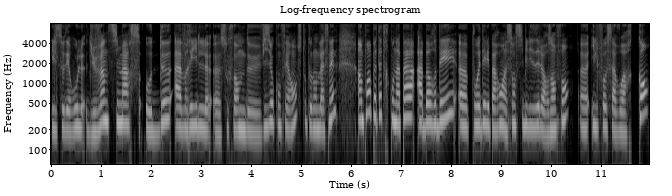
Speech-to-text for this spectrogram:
Il se déroule du 26 mars au 2 avril euh, sous forme de visioconférence tout au long de la semaine. Un point peut-être qu'on n'a pas abordé euh, pour aider les parents à sensibiliser leurs enfants. Euh, il faut savoir quand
